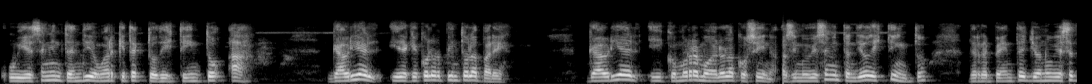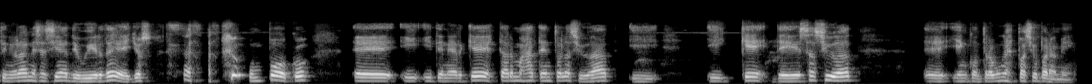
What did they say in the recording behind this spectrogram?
hubiesen entendido un arquitecto distinto a Gabriel, ¿y de qué color pinto la pared? Gabriel, ¿y cómo remodelo la cocina? Si me hubiesen entendido distinto, de repente yo no hubiese tenido la necesidad de huir de ellos un poco eh, y, tener que estar más atento a la ciudad y, y que de esa ciudad eh, y encontrar un espacio para mí,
